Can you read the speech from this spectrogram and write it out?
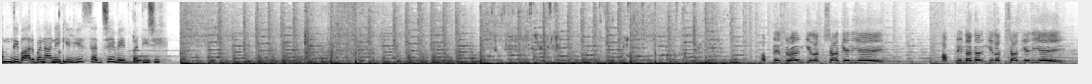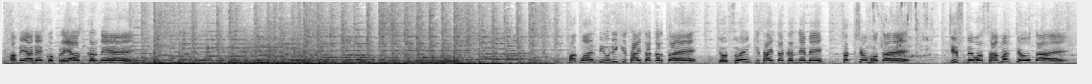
हम दीवार बनाने के लिए सज्ज हैं, वेदपति जी। अपने स्वयं की रक्षा के लिए, अपने नगर की रक्षा के लिए हमें अनेकों प्रयास करने हैं। भगवान भी उन्हीं की सहायता करता है जो स्वयं की सहायता करने में सक्षम होता है, जिसमें वो सामर्थ्य होता है।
